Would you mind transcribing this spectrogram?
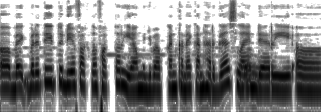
Uh, baik, berarti itu dia faktor-faktor yang menyebabkan kenaikan harga selain hmm. dari uh,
